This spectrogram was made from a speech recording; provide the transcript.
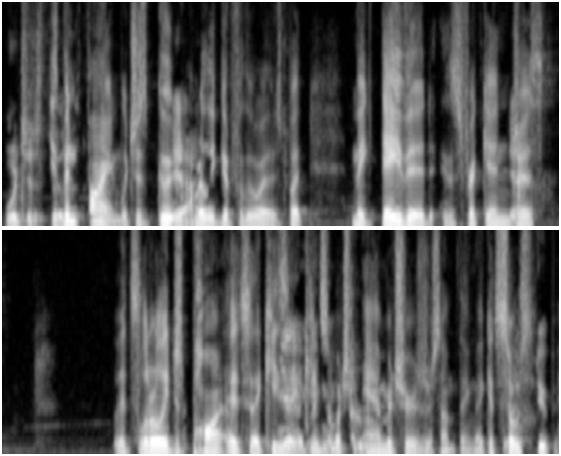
which is. He's the- been fine, which is good, Yeah. really good for the Oilers. But McDavid is freaking Yeah. just. It's literally just pawn. It's like he's like Yanking it's a them bunch through. of amateurs or something. Like it's so stupid.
